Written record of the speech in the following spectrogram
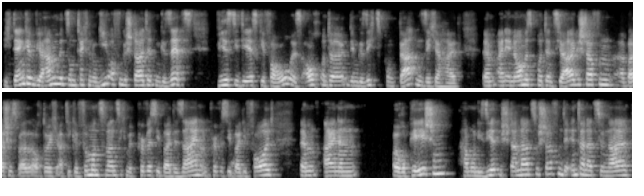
ich denke, wir haben mit so einem technologieoffen gestalteten Gesetz, wie es die DSGVO ist, auch unter dem Gesichtspunkt Datensicherheit, ähm, ein enormes Potenzial geschaffen, äh, beispielsweise auch durch Artikel 25 mit Privacy by Design und Privacy by Default, ähm, einen europäischen harmonisierten Standard zu schaffen, der international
